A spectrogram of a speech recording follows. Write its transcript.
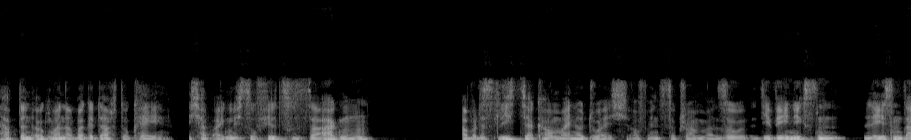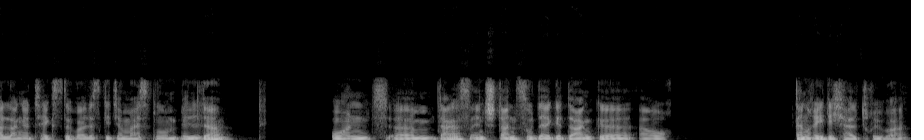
habe dann irgendwann aber gedacht, okay, ich habe eigentlich so viel zu sagen, aber das liest ja kaum einer durch auf Instagram. Also die wenigsten lesen da lange Texte, weil es geht ja meist nur um Bilder. Und ähm, da entstand so der Gedanke auch, dann rede ich halt drüber.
